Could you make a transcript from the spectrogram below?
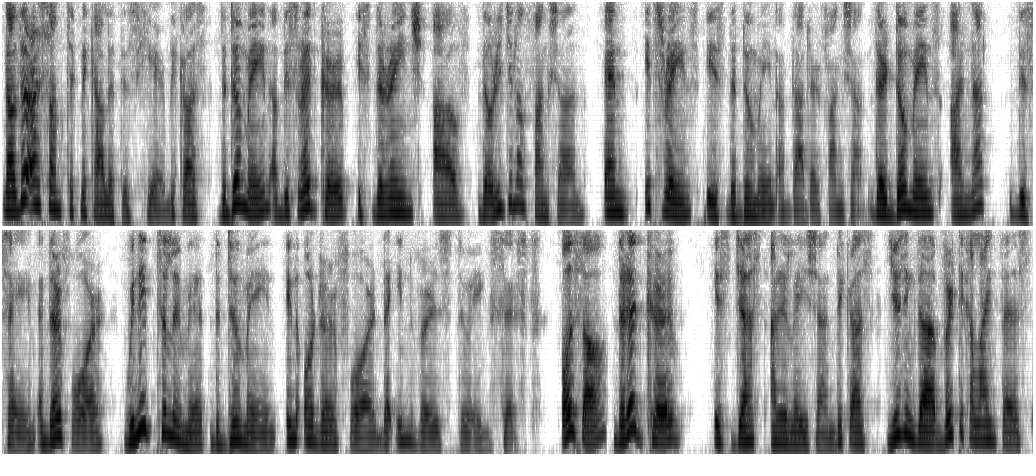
Now there are some technicalities here because the domain of this red curve is the range of the original function and its range is the domain of the other function. Their domains are not the same and therefore we need to limit the domain in order for the inverse to exist. Also, the red curve is just a relation because using the vertical line test,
